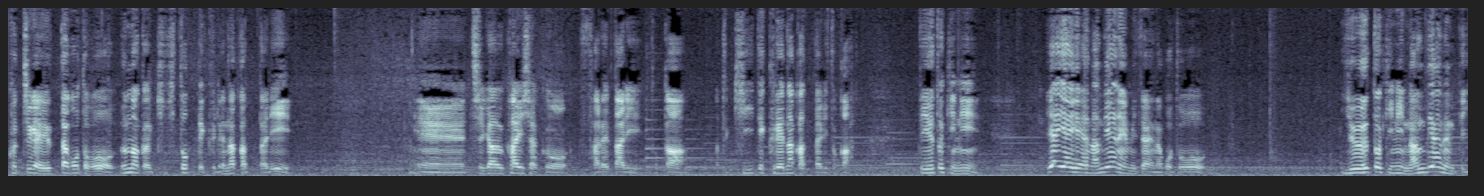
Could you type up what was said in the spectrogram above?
こっちが言ったことをうまく聞き取ってくれなかったり、えー、違う解釈をされたりとか、あと聞いてくれなかったりとか、っていう時に、いやいやいや、なんでやねんみたいなことを言うときに、なんでやねんって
